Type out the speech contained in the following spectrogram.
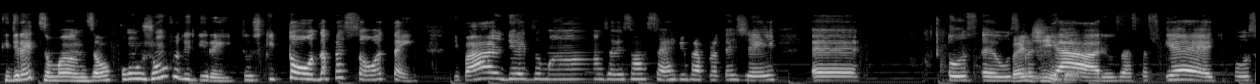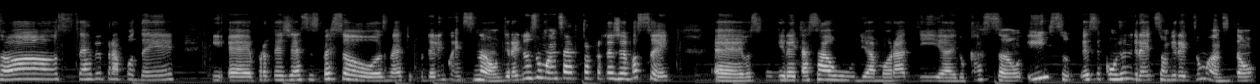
que direitos humanos é um conjunto de direitos que toda pessoa tem. Tipo, ah, os direitos humanos eles só servem para proteger. É, os, é, os presidiários, as pessoas, é, tipo, só serve para poder é, proteger essas pessoas, né? Tipo, delinquentes. Não, direitos humanos servem para proteger você. É, você tem direito à saúde, à moradia, à educação. Isso, esse conjunto de direitos são direitos humanos. Então,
